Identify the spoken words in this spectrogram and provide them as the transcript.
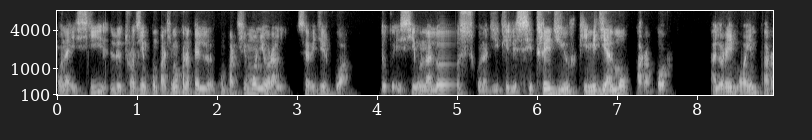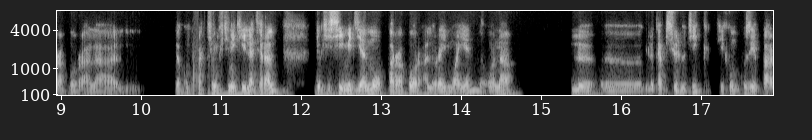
on a ici le troisième compartiment qu'on appelle le compartiment neural. Ça veut dire quoi? Donc ici, on a l'os qu'on a dit que c'est très dur, qui est médialement par rapport à l'oreille moyenne, par rapport à la, le compartiment cutané qui est latéral. Donc ici, médialement par rapport à l'oreille moyenne, on a le, euh, le capsule qui est composé par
